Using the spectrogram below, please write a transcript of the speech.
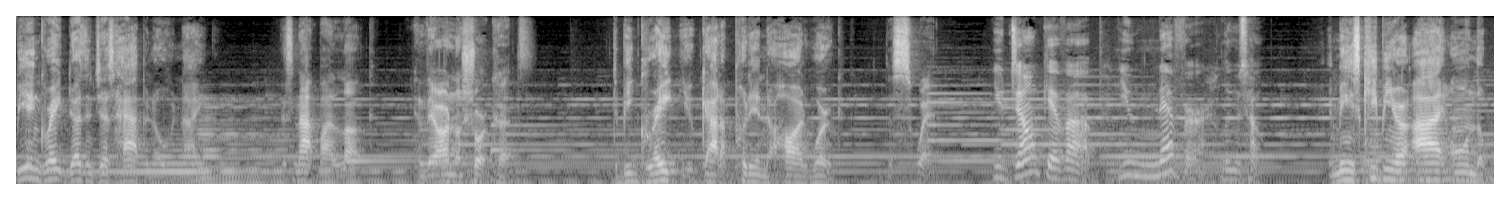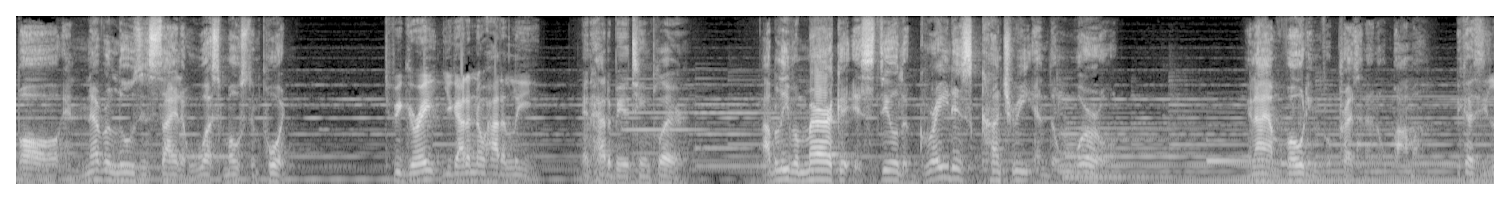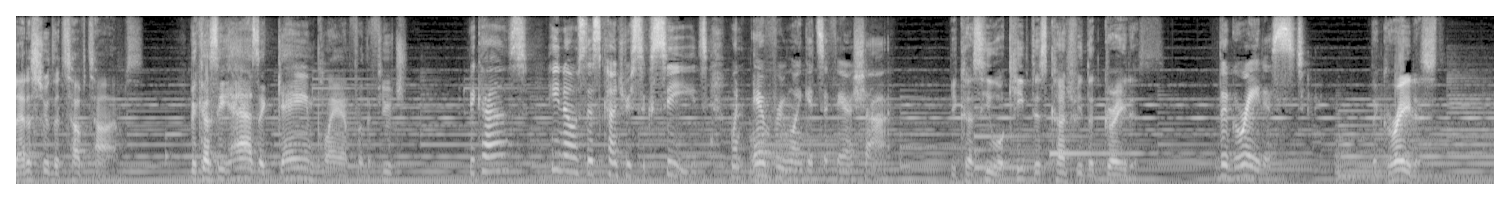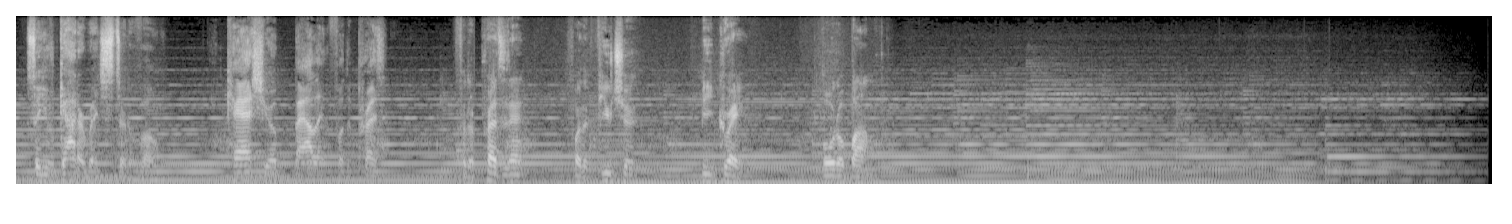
Being great doesn't just happen overnight. It's not by luck, and there are no shortcuts. To be great, you gotta put in the hard work. The sweat. You don't give up. You never lose hope. It means keeping your eye on the ball and never losing sight of what's most important. To be great, you gotta know how to lead. And how to be a team player. I believe America is still the greatest country in the world. And I am voting for President Obama. Because he led us through the tough times. Because he has a game plan for the future. Because he knows this country succeeds when everyone gets a fair shot. Because he will keep this country the greatest. The greatest. The greatest. So you've got to register to vote. Cast your ballot for the president. For the president, for the future, be great. Vote Obama.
